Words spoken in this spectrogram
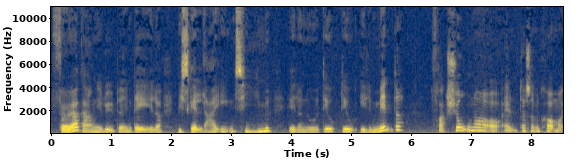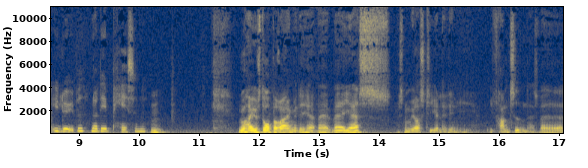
40 gange i løbet af en dag, eller vi skal lege en time, eller noget. Det er jo, det er jo elementer, fraktioner og alt, der sådan kommer i løbet, når det er passende. Mm. Nu har I jo stor berøring med det her. Hvad, hvad er jeres, hvis nu vi også kigger lidt ind i, i fremtiden, altså hvad,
